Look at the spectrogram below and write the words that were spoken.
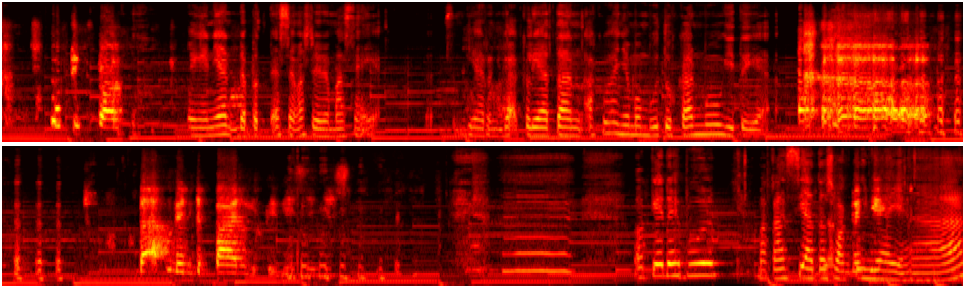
Diskon. Pengennya dapat SMS dari masnya ya. Biar nggak kelihatan aku hanya membutuhkanmu gitu ya. Mbak aku dari depan gitu biasanya Oke deh Bul, makasih atas waktunya ya.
